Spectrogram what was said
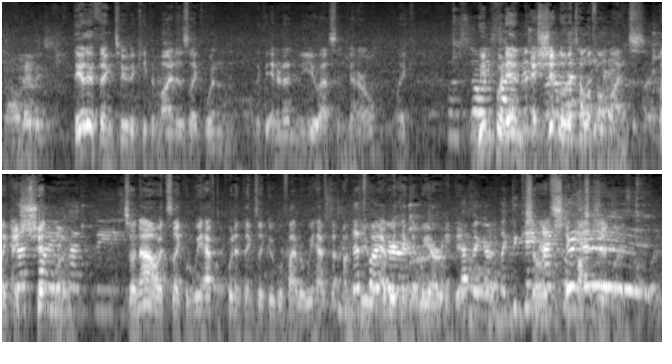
No, maybe. The other thing too to keep in mind is like when like the internet in the U.S. in general, like No, we put in a shitload of telephone lines, like a That's why I shitload. Had the- So now it's like when we have to put in things like Google Fiber, we have to undo everything that we already did. Having a, like the game So it's, actually it costs a ended.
